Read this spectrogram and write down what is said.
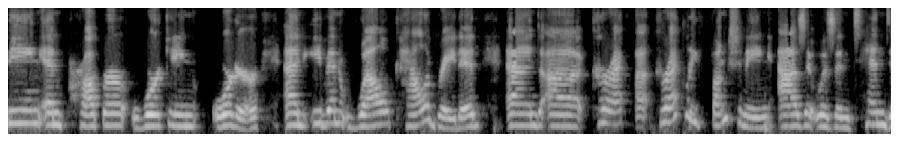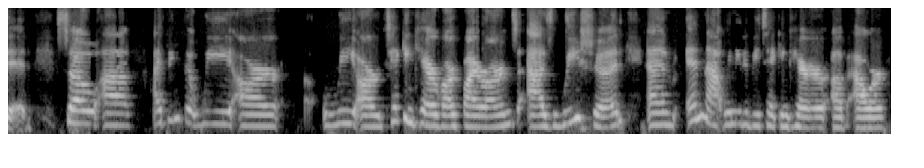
being in proper working order and even well calibrated and uh, correct uh, correctly functioning as it was intended. So uh, I think that we are we are taking care of our firearms as we should. And in that, we need to be taking care of our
